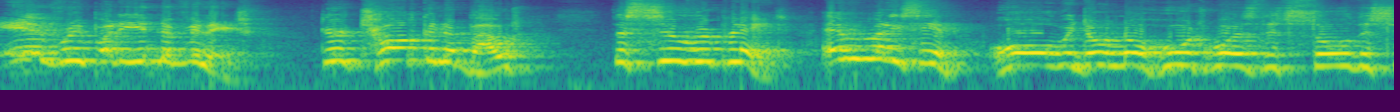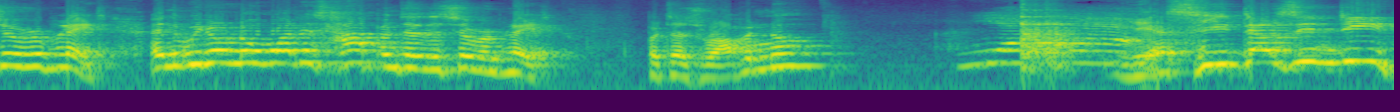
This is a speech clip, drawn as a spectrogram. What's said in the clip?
everybody in the village, they're talking about the silver plate. Everybody's saying, oh, we don't know who it was that stole the silver plate. And we don't know what has happened to the silver plate. But does Robin know? Yeah. Yes, he does indeed.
